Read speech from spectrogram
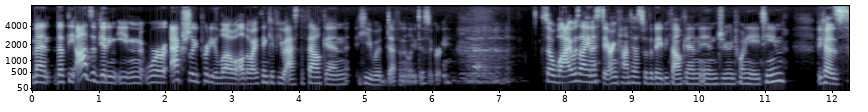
meant that the odds of getting eaten were actually pretty low, although I think if you asked the falcon, he would definitely disagree. so, why was I in a staring contest with a baby falcon in June 2018? Because,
